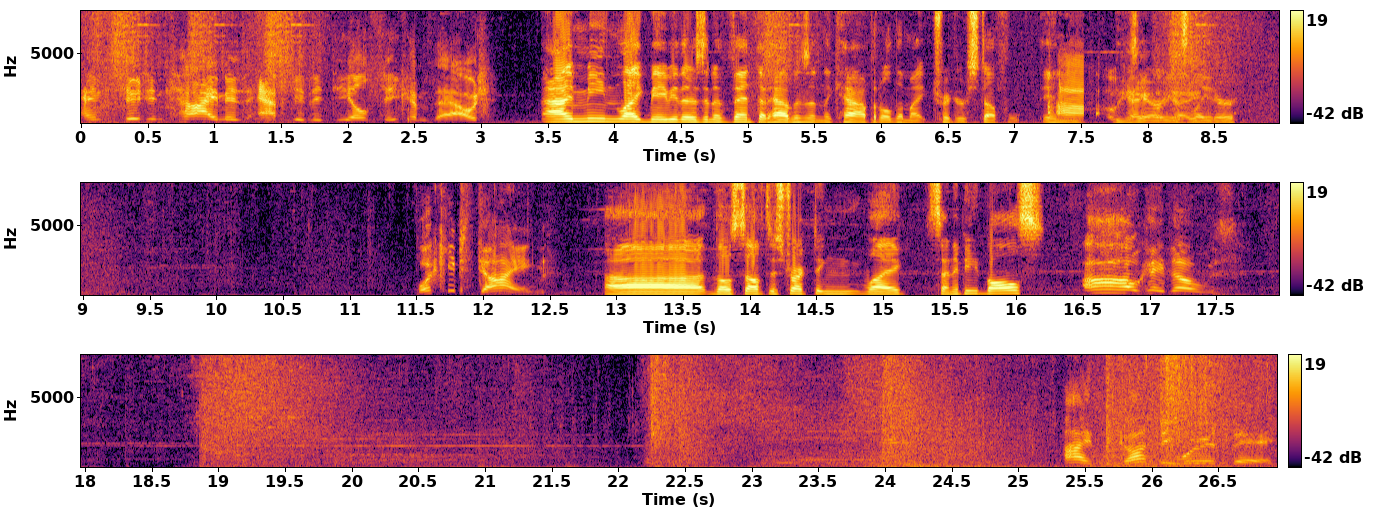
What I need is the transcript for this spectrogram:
And certain time is after the DLC comes out. I mean, like maybe there's an event that happens in the capital that might trigger stuff in Ah, these areas okay. later. What keeps dying? Uh, those self-destructing like centipede balls. Oh, okay, those. I forgot they were a thing.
